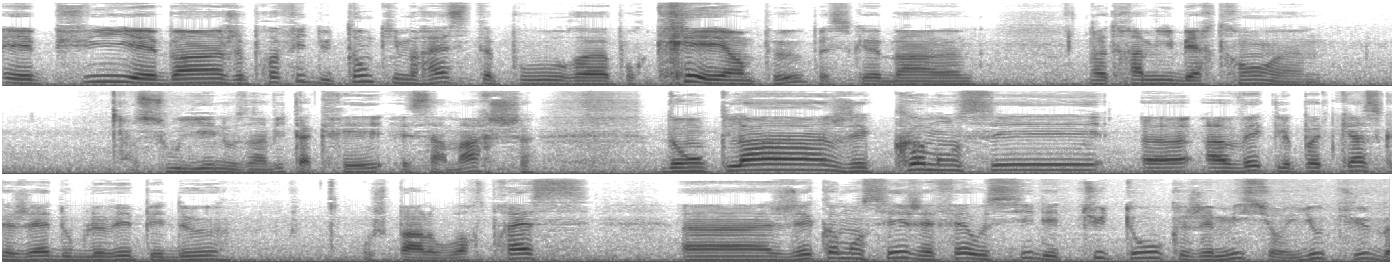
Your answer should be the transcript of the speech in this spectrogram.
Et puis, eh ben, je profite du temps qui me reste pour euh, pour créer un peu parce que ben notre ami Bertrand Soulier nous invite à créer et ça marche. Donc là, j'ai commencé euh, avec le podcast que j'ai WP2 où je parle WordPress. Euh, j'ai commencé, j'ai fait aussi des tutos que j'ai mis sur YouTube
